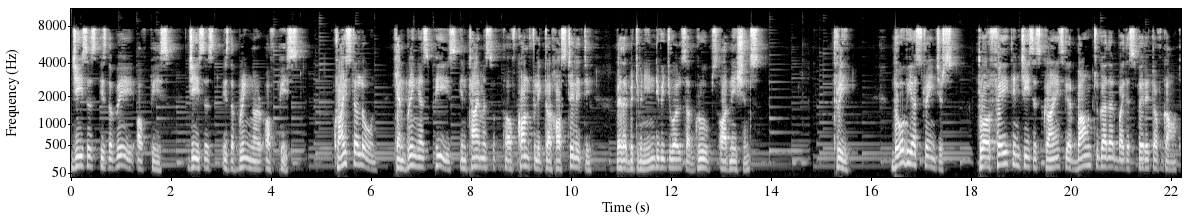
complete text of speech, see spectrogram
Jesus is the way of peace. Jesus is the bringer of peace. Christ alone can bring us peace in times of conflict or hostility, whether between individuals or groups or nations. 3. Though we are strangers, through our faith in Jesus Christ, we are bound together by the Spirit of God.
